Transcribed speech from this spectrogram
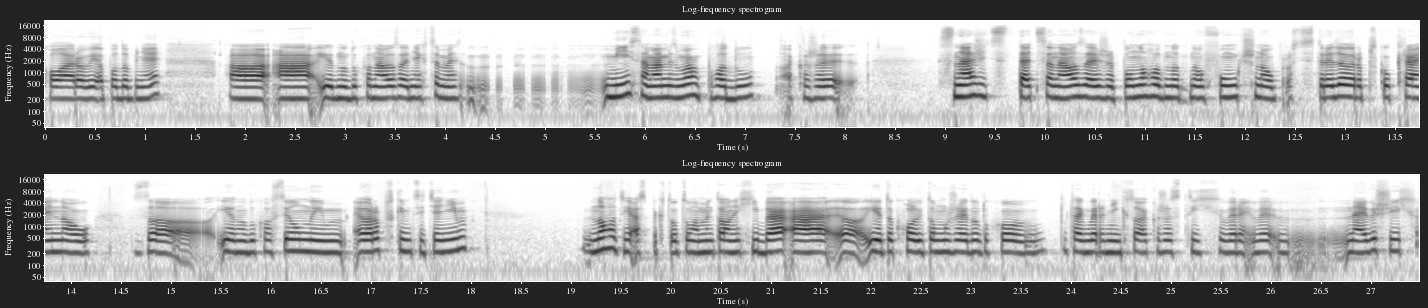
Kolárovi a podobne. A, a jednoducho naozaj nechceme, my sa máme z môjho pohľadu akože snažiť stať sa naozaj, že plnohodnotnou, funkčnou, proste stredoeurópskou krajinou s jednoducho silným európskym cítením mnoho tých aspektov tu momentálne chýba a je to kvôli tomu, že jednoducho takmer nikto akože z tých vere, ver, najvyšších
